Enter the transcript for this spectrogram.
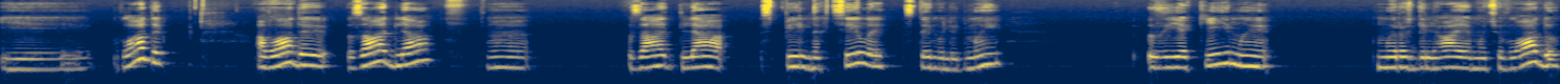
і влади, а влади задля, е, задля спільних цілей з тими людьми, з якими ми розділяємо цю владу,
